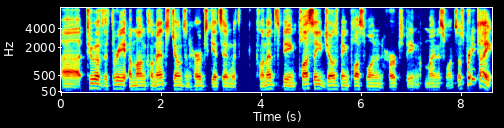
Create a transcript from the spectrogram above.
uh, two of the three among Clements, Jones, and Herbst gets in with Clements being plus eight, Jones being plus one, and Herbst being minus one. So it's pretty tight.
